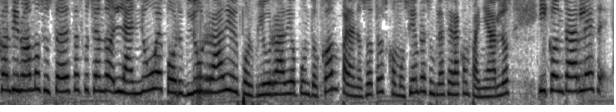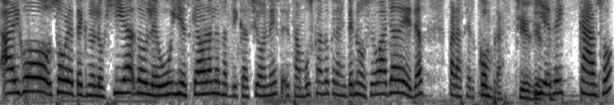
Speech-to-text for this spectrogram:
Continuamos, usted está escuchando La Nube por Blue Radio y por BlueRadio.com. Para nosotros, como siempre, es un placer acompañarlos y contarles algo sobre tecnología W y es que ahora las aplicaciones están buscando que la gente no se vaya de ellas para hacer compras. Sí, es y es el caso,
